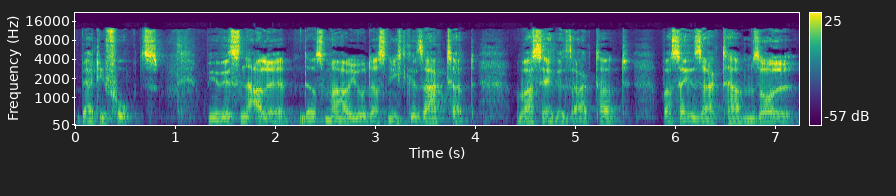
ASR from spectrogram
Berti Vogts. Wir wissen alle, dass Mario das nicht gesagt hat. Was er gesagt hat, was er gesagt haben soll,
